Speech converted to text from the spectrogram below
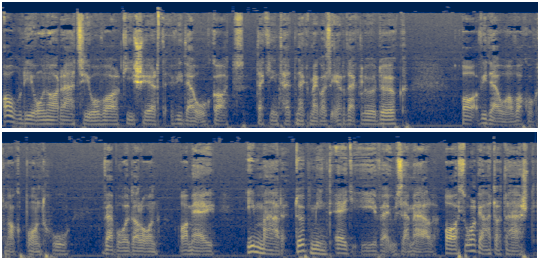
Audio narrációval kísért videókat tekinthetnek meg az érdeklődők a videóavakoknak.hu weboldalon, amely immár több mint egy éve üzemel. A szolgáltatást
